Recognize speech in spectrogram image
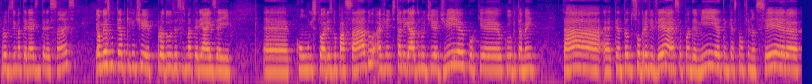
produzir materiais interessantes e ao mesmo tempo que a gente produz esses materiais aí é, com histórias do passado, a gente está ligado no dia a dia, porque o clube também está é, tentando sobreviver a essa pandemia, tem questão financeira,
